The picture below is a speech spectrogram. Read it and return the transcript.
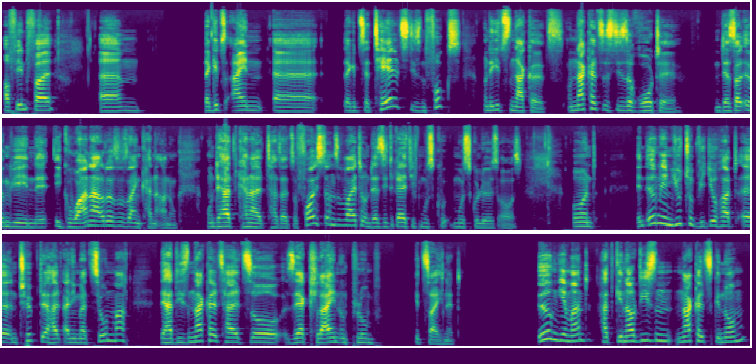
Auf jeden Fall ähm, da gibt es ein, äh, da gibt es ja Tails, diesen Fuchs, und da gibt es Knuckles. Und Knuckles ist dieser rote. Und der soll irgendwie eine Iguana oder so sein, keine Ahnung. Und der hat, kann halt, hat halt so Fäuste und so weiter und der sieht relativ musku muskulös aus. Und in irgendeinem YouTube-Video hat äh, ein Typ, der halt Animationen macht, der hat diesen Knuckles halt so sehr klein und plump gezeichnet. Irgendjemand hat genau diesen Knuckles genommen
